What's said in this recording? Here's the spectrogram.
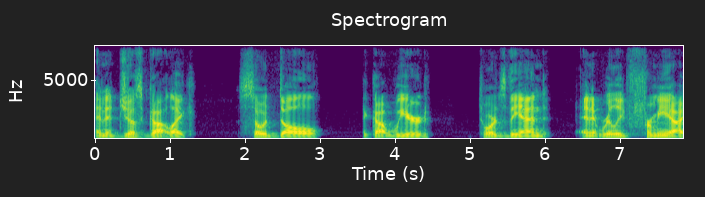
and it just got like so dull. It got weird towards the end, and it really for me, I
